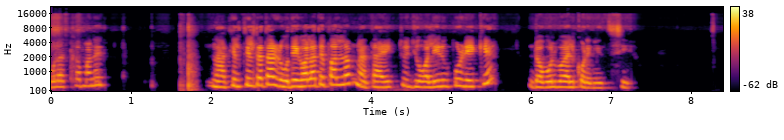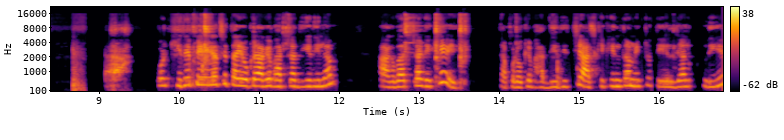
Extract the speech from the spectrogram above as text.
ওরা একটা মানে নারকেল তেলটা তার রোদে গলাতে পারলাম না, তাই একটু জলের উপর রেখে ডবল বয়েল করে নিচ্ছি। ওর খিদে পেয়ে গেছে, তাই ওকে আগে ভাতটা দিয়ে দিলাম। আগ ভাতটা রেখে তারপর ওকে ভাত দিয়ে দিচ্ছি। আজকে কিন্তু আমি একটু তেল জাল দিয়ে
